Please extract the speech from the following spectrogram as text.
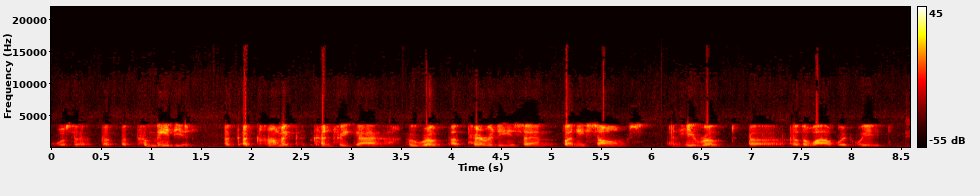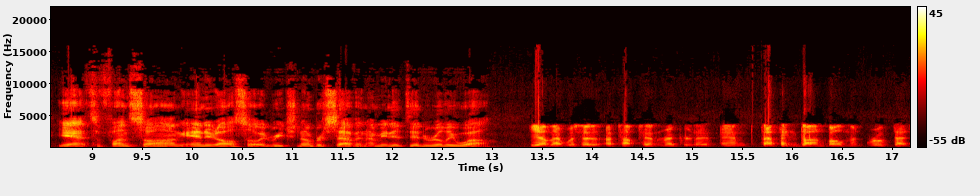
was a, a, a comedian, a, a comic country guy who wrote uh, parodies and funny songs. And he wrote uh, the Wildwood Weed. Yeah, it's a fun song, and it also it reached number seven. I mean, it did really well. Yeah, that was a, a top ten record, and, and I think Don Bowman wrote that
